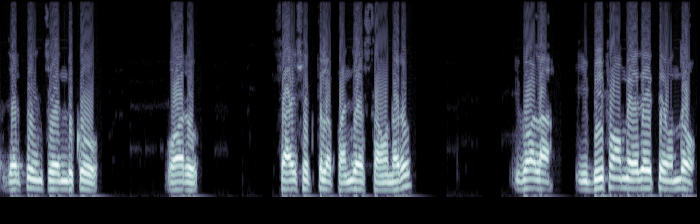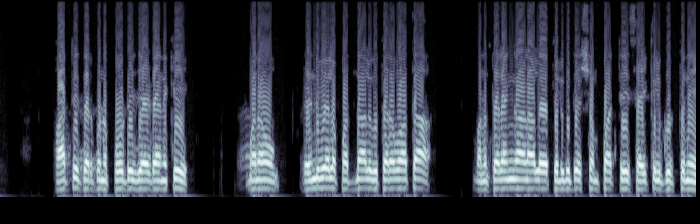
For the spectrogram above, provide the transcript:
జరిపించేందుకు వారు శాయశక్తుల పనిచేస్తూ ఉన్నారు. ఇవాళ ఈ బీఫామ్ ఏదైతే ఉందో పార్టీ తరఫున పోటీ చేయడానికి మనం రెండు వేల పద్నాలుగు తర్వాత మన తెలంగాణలో తెలుగుదేశం పార్టీ సైకిల్ గుర్తుని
